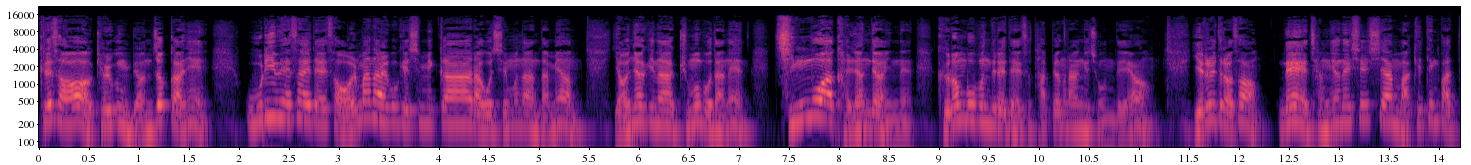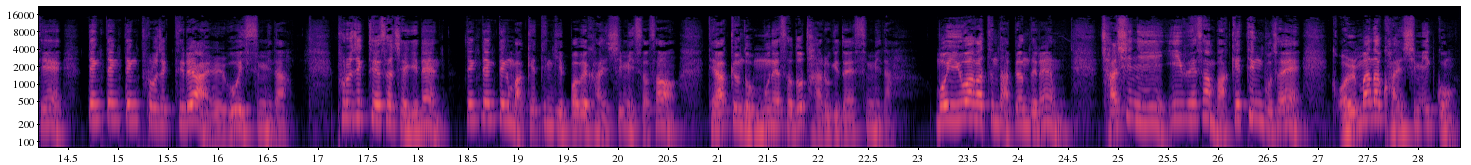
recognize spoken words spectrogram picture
그래서 결국 면접관이 우리 회사에 대해서 얼마나 알고 계십니까? 라고 질문을 한다면 연역이나 규모보다는 직무와 관련되어 있는 그런 부분들에 대해서 답변을 하는 게 좋은데요. 예를 들어서 네, 작년에 실시한 마케팅 파 티에 땡땡땡 프로젝트를 알고 있습니다. 프로젝트에서 제기된 땡땡땡 마케팅 기법에 관심이 있어서 대학교 논문에서도 다루기도 했습니다. 뭐 이와 같은 답변들은 자신이 이 회사 마케팅 부서에 얼마나 관심이 있고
